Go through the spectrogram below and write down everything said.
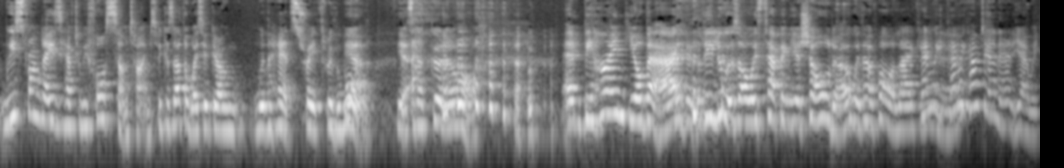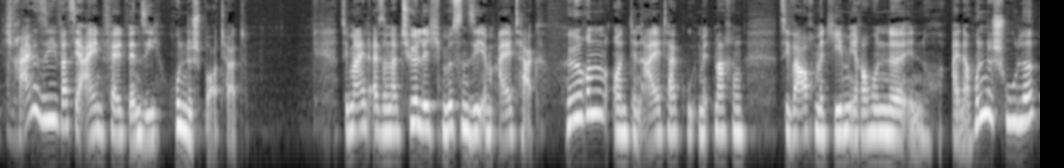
we strong ladies have to be forced sometimes because otherwise you're going with the head straight through the wall. Yeah. Yeah. It's not good at all. and behind your back, Lulu is always tapping your shoulder with her paw, like, can we, can we come to an end? Yeah, we Ich can. frage sie, was ihr einfällt, wenn sie Hundesport hört. Sie meint also, natürlich müssen sie im Alltag hören und den Alltag gut mitmachen. Sie war auch mit jedem ihrer Hunde in einer Hundeschule,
